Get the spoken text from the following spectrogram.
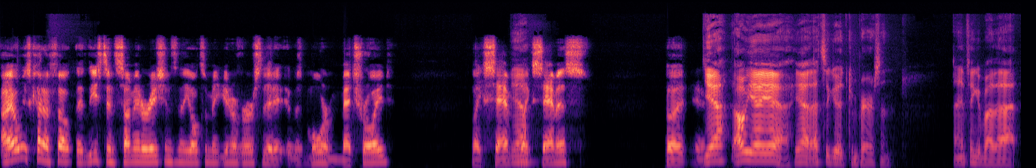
I always kind of felt, at least in some iterations in the Ultimate Universe, that it, it was more Metroid, like Sam, yeah. like Samus. But yeah. yeah, oh yeah, yeah, yeah. That's a good comparison. I didn't think about that.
